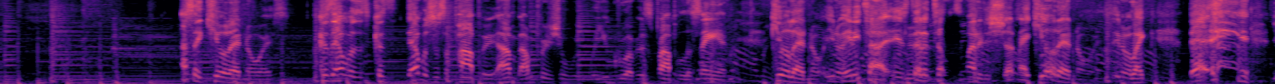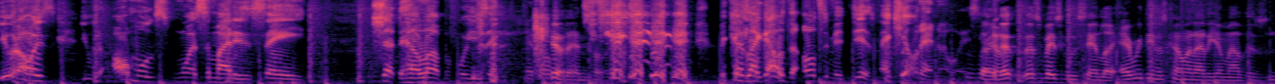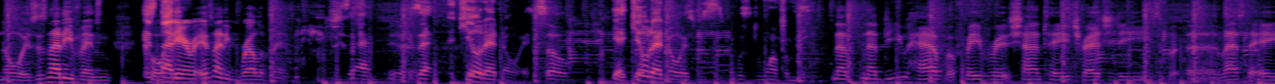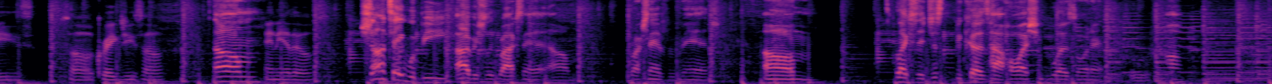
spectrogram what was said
I say kill that noise because that was because that was just a popular. I'm, I'm pretty sure where where you grew up, it was popular saying, kill that noise. You know, anytime instead of telling somebody to shut, man, kill that noise. You know, like that. you would always, you would almost want somebody to say, shut the hell up before you say. Kill that noise. because like that was the ultimate diss, man. Kill that noise. You like know? that, that's basically saying, like everything that's coming out of your mouth is noise. It's not even It's not coherent. it's not even relevant. Exactly. Yeah. Exactly. Kill that noise. So, yeah, kill that noise was, was the one for me. Now, now, do you have a favorite Shante Tragedies, uh, Masta Ace song, Craig G song? Um, Any of those? Shante would be obviously Roxanne, um, Roxanne's Revenge. Um, like I said, just because how hard she was on it, um,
